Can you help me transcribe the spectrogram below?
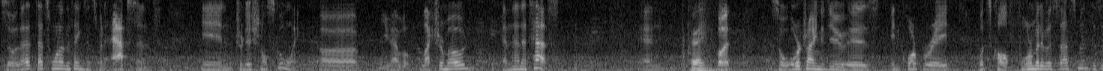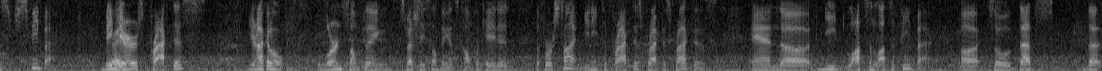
So that, that's one of the things that's been absent in traditional schooling. Uh, you have a lecture mode and then a test. And right. but so what we're trying to do is incorporate what's called formative assessment. This is just feedback. Make Right. errors, practice. You're not going to learn something, especially something that's complicated, the first time. You need to practice, practice, practice, and uh, need lots and lots of feedback. Uh, so that's that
